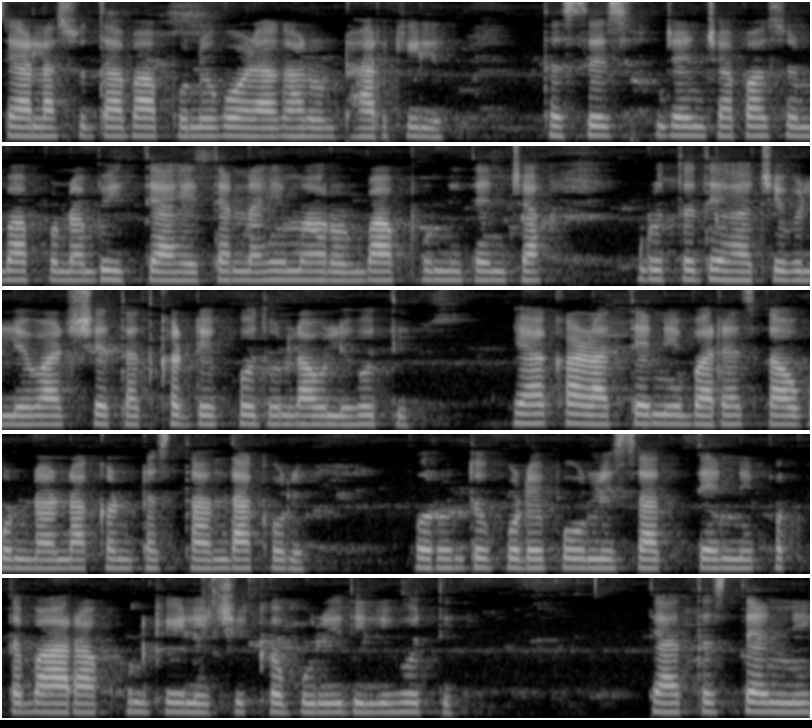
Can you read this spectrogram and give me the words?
त्यालासुद्धा बापूने गोळ्या घालून ठार केले. तसेच ज्यांच्यापासून बापूंना भीती आहे त्यांनाही मारून बापूंनी त्यांच्या मृतदेहाची विल्हेवाट शेतात खड्डे खोदून लावली होती. या काळात त्यांनी बऱ्याच गावगुंडांना कंठस्थान दाखवले. परंतु पुढे पोलिसांत त्यांनी फक्त बारा खून केल्याची कबुली दिली होती. त्यातच त्यांनी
